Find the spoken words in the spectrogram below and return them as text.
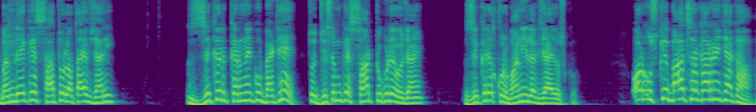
بندے کے ساتوں لطائف جاری۔ ذکر کرنے کو بیٹھے تو جسم کے سات ٹکڑے ہو جائیں، ذکر قربانی لگ جائے اس کو۔ اور اس کے بعد سرکار نے کیا کہا؟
